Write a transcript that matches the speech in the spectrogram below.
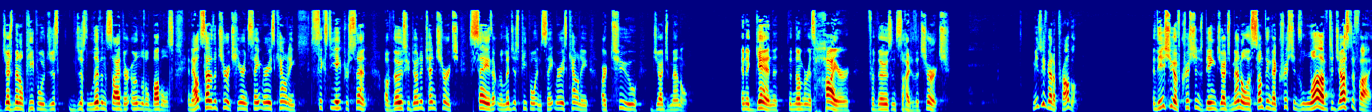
Judgmental people just, just live inside their own little bubbles. And outside of the church here in St. Mary's County, 68% of those who don't attend church say that religious people in St. Mary's County are too judgmental. And again, the number is higher for those inside of the church. It means we've got a problem. And the issue of Christians being judgmental is something that Christians love to justify.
